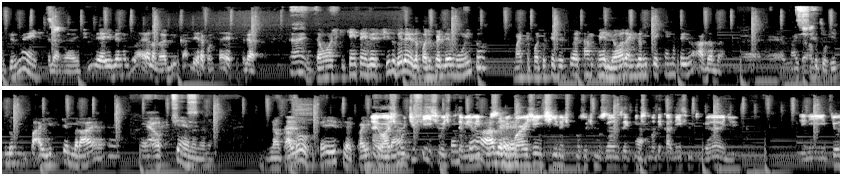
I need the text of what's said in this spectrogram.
simplesmente, tá A gente vê aí Venezuela, não é brincadeira, acontece, tá ligado? É, então acho que quem tá investido, beleza, pode perder muito, mas você pode ter certeza que vai estar melhor ainda do que quem não fez nada, mano. É, é mais tipo, o risco do país quebrar é, é, é pequeno, né, Não, tá é. louco, que é isso, velho. É, eu acho muito difícil, mas tipo, também não é impossível. É. Igual a Argentina, tipo, nos últimos anos aí, que tem tido uma decadência muito grande. entre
